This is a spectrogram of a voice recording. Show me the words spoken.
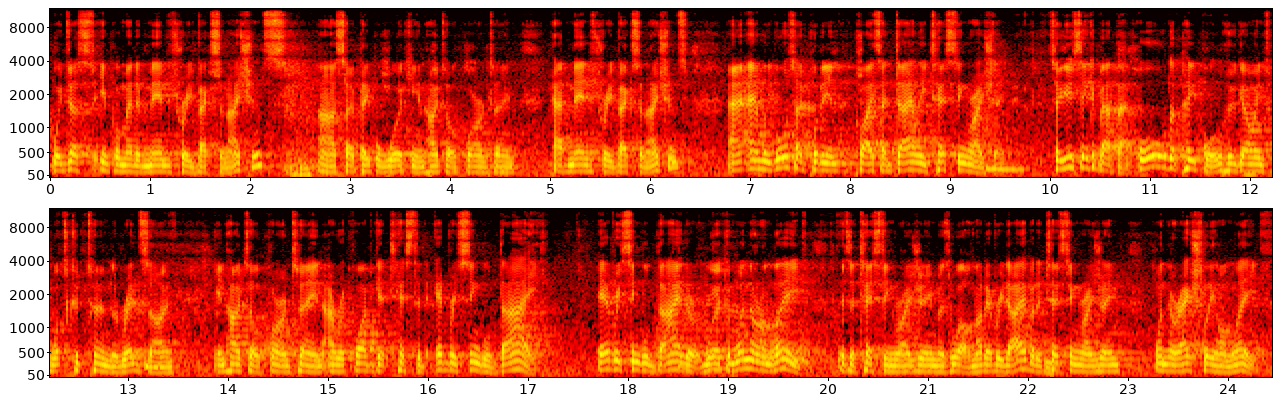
we've just implemented mandatory vaccinations, uh, so people working in hotel quarantine have mandatory vaccinations. Uh, and we've also put in place a daily testing regime. So you think about that. All the people who go into what's termed the red zone in hotel quarantine are required to get tested every single day. Every single day they're at work, and when they're on leave, there's a testing regime as well. Not every day, but a testing regime when they're actually on leave.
